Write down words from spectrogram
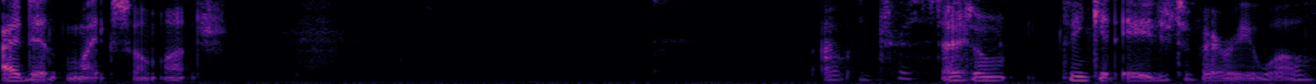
I didn't like so much. Oh, interesting. I don't think it aged very well.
